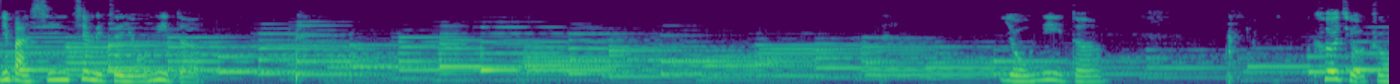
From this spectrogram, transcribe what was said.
你把心建立在油腻的、油腻的窠臼中，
